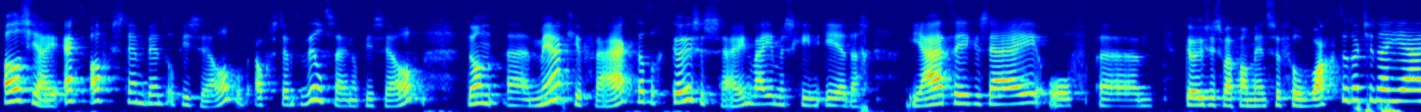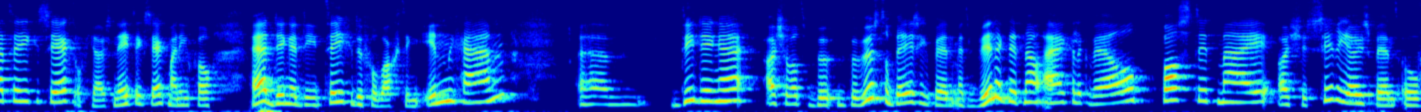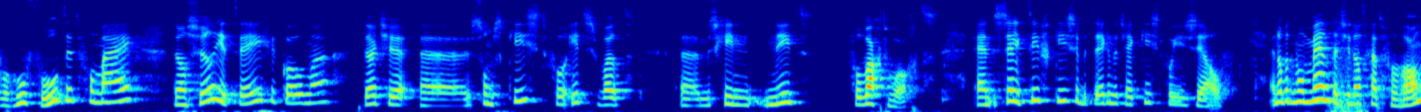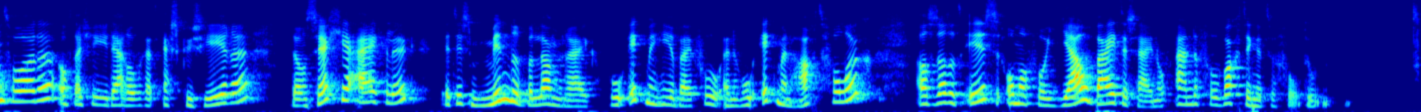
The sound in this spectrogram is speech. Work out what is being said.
Als jij echt afgestemd bent op jezelf, of afgestemd wilt zijn op jezelf, dan uh, merk je vaak dat er keuzes zijn waar je misschien eerder ja tegen zei. Of uh, keuzes waarvan mensen verwachten dat je daar ja tegen zegt. Of juist nee tegen zegt. Maar in ieder geval hè, dingen die tegen de verwachting ingaan. Um, die dingen, als je wat be bewuster bezig bent met wil ik dit nou eigenlijk wel? Past dit mij? Als je serieus bent over hoe voelt dit voor mij, dan zul je tegenkomen dat je uh, soms kiest voor iets wat uh, misschien niet verwacht wordt. En selectief kiezen betekent dat jij kiest voor jezelf. En op het moment dat je dat gaat verantwoorden of dat je je daarover gaat excuseren, dan zeg je eigenlijk: het is minder belangrijk hoe ik me hierbij voel en hoe ik mijn hart volg, als dat het is om er voor jou bij te zijn of aan de verwachtingen te voldoen.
